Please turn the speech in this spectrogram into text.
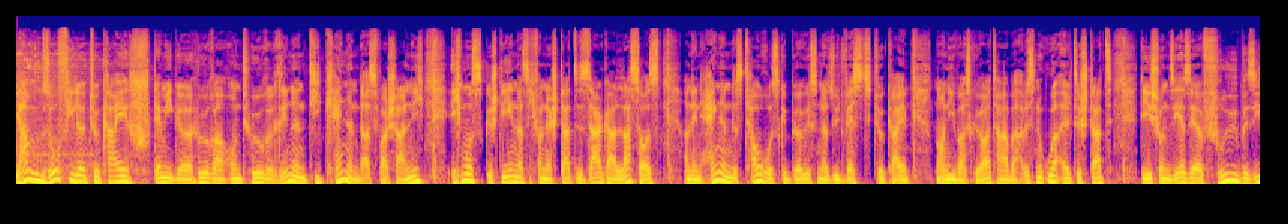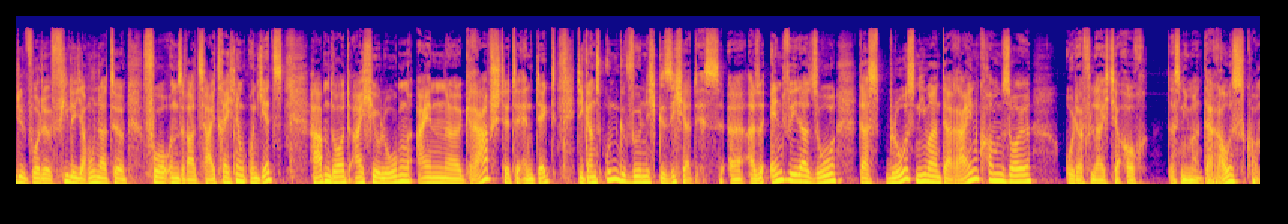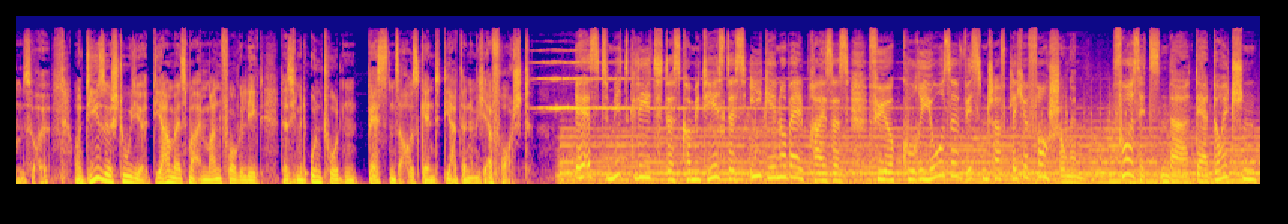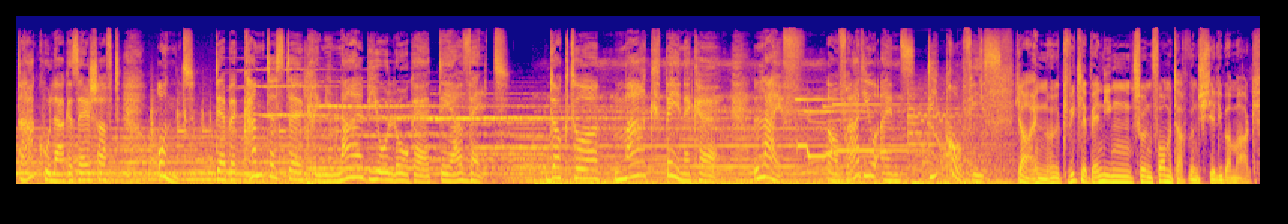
Wir haben so viele türkeistämmige Hörer und Hörerinnen, die kennen das wahrscheinlich. Ich muss gestehen, dass ich von der Stadt Sagalassos an den Hängen des Taurusgebirges in der Südwesttürkei noch nie was gehört habe. Aber es ist eine uralte Stadt, die schon sehr, sehr früh besiedelt wurde, viele Jahrhunderte vor unserer Zeitrechnung. Und jetzt haben dort Archäologen eine Grabstätte entdeckt, die ganz ungewöhnlich gesichert ist. Äh, also entweder so, dass bloß niemand da reinkommen soll, soll oder vielleicht ja auch dass niemand da rauskommen soll. Und diese Studie, die haben wir jetzt mal einem Mann vorgelegt, der sich mit Untoten bestens auskennt. Die hat er nämlich erforscht. Er ist Mitglied des Komitees des IG Nobelpreises für kuriose wissenschaftliche Forschungen, Vorsitzender der Deutschen Dracula-Gesellschaft und der bekannteste Kriminalbiologe der Welt. Dr. Marc Benecke Live auf Radio 1, die Profis. Ja, einen quicklebendigen, schönen Vormittag wünsche ich dir, lieber Marc.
